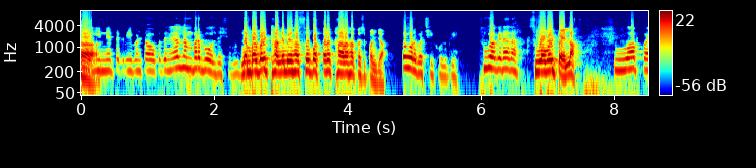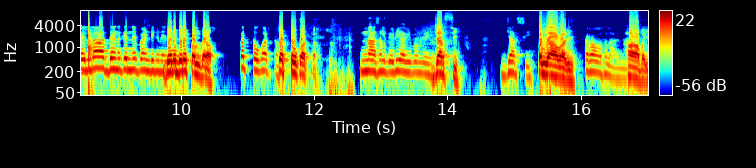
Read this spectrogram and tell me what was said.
ਕਿੰਨੇ ਤਕਰੀਬਨ ਟੌਪ ਦੇ ਨੇ। ਨੰਬਰ ਬੋਲ ਦੇ ਸ਼ੁਰੂ। ਨੰਬਰ ਬਾਈ 98772 18755 ਤੋਰ ਬੱਚੀ ਖੋਲ ਕੇ। ਸੂਆ ਕਿਹੜਾ ਦਾ? ਸੂਆ ਬਾਈ ਪਹਿਲਾ। ਸੂਆ ਪਹਿਲਾ ਦਿਨ ਕਿੰਨੇ ਪੈਂਡਿੰਗ ਨੇ? ਦਿਨ ਵੀਰੇ 15 ਘੱਟੋ ਘੱਟ। ਘੱਟੋ ਘੱਟ। ਨਸਲ ਕਿਹੜੀ ਆ ਗਈ ਪੰਮੇ ਜਰਸੀ। ਜਰਸੀ। ਪੰਜਾਬ ਵਾਲੀ। ਕ੍ਰਾਸ ਲੱਗਦੀ। ਹਾਂ ਬਾਈ।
